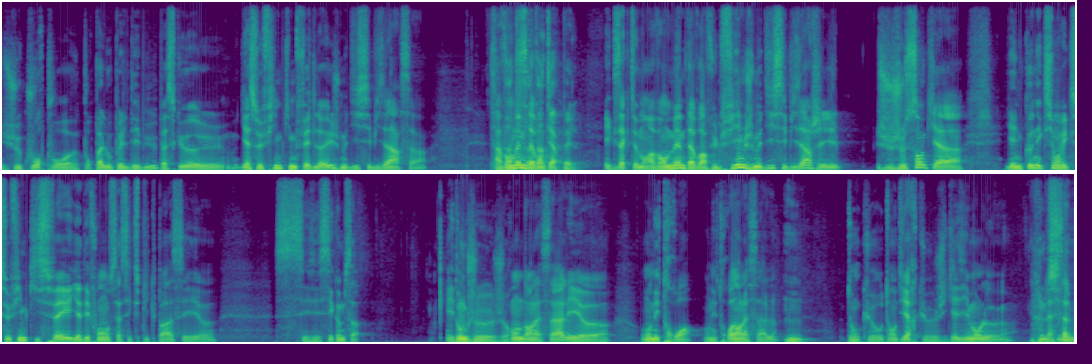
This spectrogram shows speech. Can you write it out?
je cours pour, pour pas louper le début parce que il y a ce film qui me fait de l'œil, je me dis c'est bizarre ça. avant même d'avoir t'interpelle. Exactement, avant même d'avoir vu le film, je me dis c'est bizarre, j'ai je, sens qu'il y a il y a une connexion avec ce film qui se fait, il y a des fois où ça s'explique pas, c'est c'est comme ça. Et donc je, rentre dans la salle et euh, on est trois, on est trois dans la salle. Mm. Donc euh, autant dire que j'ai quasiment le, la salle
